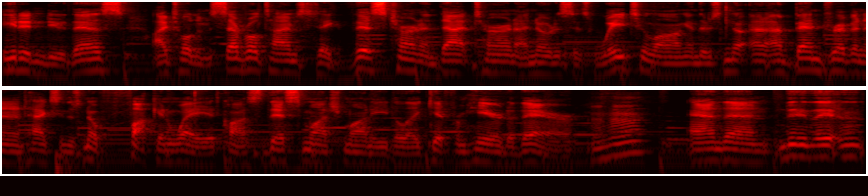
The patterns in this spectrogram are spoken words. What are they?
He didn't do this. I told him several times to take this turn and that turn. I noticed it's way too long, and there's no. And I've been driven in a taxi. There's no fucking way it costs this much money to like get from here to there." Mm-hmm. And then the, the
